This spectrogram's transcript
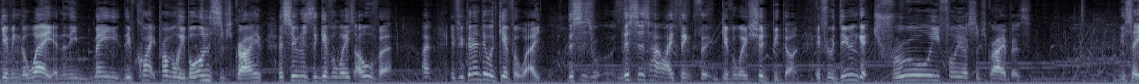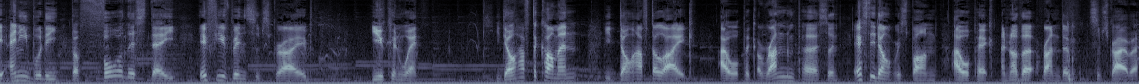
giving away, and then they may, they quite probably will unsubscribe as soon as the giveaway's over. If you're going to do a giveaway, this is this is how I think that giveaway should be done. If you're doing it truly for your subscribers, you say anybody before this date, if you've been subscribed, you can win. You don't have to comment, you don't have to like, I will pick a random person. If they don't respond, I will pick another random subscriber.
